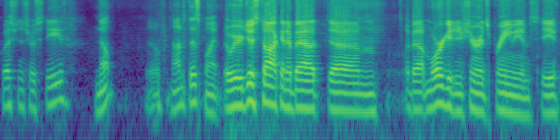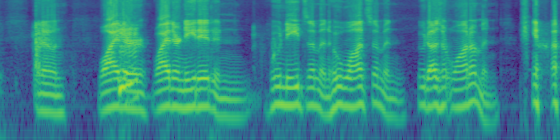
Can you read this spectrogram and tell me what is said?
questions for Steve? Nope. No. Not at this point. So we were just talking about um, about mortgage insurance premiums, Steve. You know, and why they're why they're needed and who needs them and who wants them and who doesn't want them and you know.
